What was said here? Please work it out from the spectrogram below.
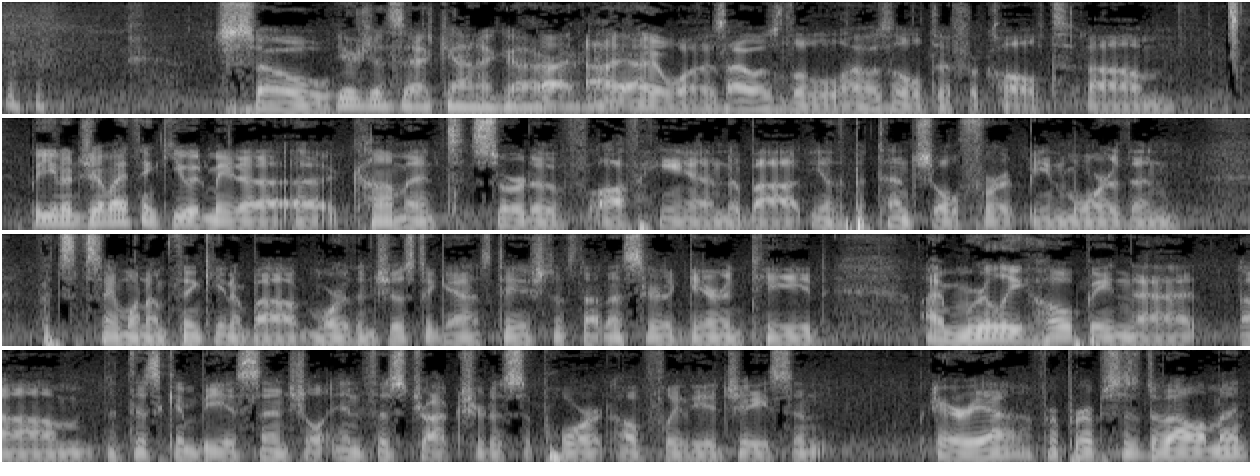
so You're just that kind of guy. I. I, I was. I was a little. I was a little difficult. Um, but you know, Jim, I think you had made a, a comment sort of offhand about you know the potential for it being more than. It's the same one I'm thinking about, more than just a gas station. It's not necessarily guaranteed. I'm really hoping that um, that this can be essential infrastructure to support, hopefully, the adjacent area for purposes of development.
